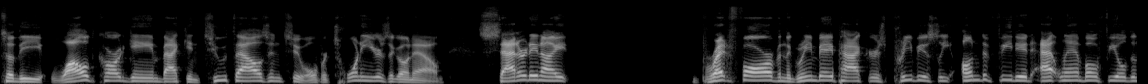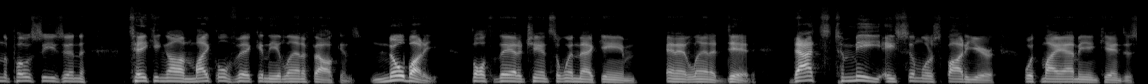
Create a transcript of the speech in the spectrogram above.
to the wild card game back in 2002, over 20 years ago now. Saturday night, Brett Favre and the Green Bay Packers, previously undefeated at Lambeau Field in the postseason, taking on Michael Vick and the Atlanta Falcons. Nobody thought that they had a chance to win that game, and Atlanta did. That's to me a similar spot here with Miami and Kansas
